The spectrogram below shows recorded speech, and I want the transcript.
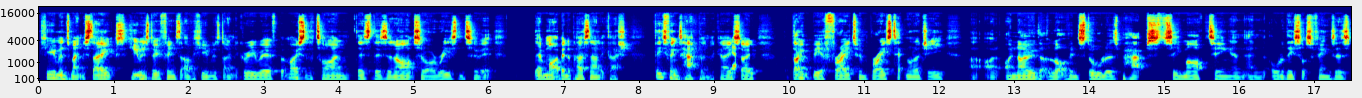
humans make mistakes. Humans do things that other humans don't agree with, but most of the time, there's there's an answer or a reason to it. There might have been a personality clash. These things happen. Okay, so don't be afraid to embrace technology. Uh, I, I, know that a lot of installers perhaps see marketing and, and all of these sorts of things as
